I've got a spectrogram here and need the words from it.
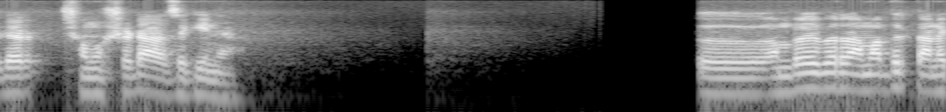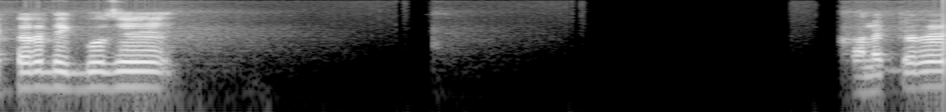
এটার সমস্যাটা আছে কিনা। তো আমরা এবার আমাদের কানেক্টারে দেখব যে কানেক্টারে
